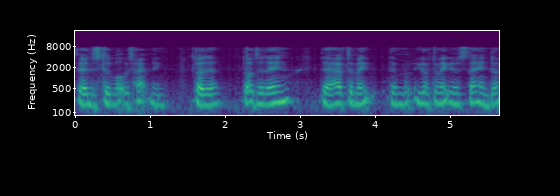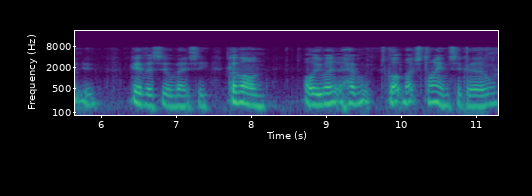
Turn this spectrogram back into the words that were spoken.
They understood what was happening. Doctor, Doctor, then they have to make them. You have to make them stand, don't you? Give us your mercy. Come on, or you won't haven't got much time, said girl.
